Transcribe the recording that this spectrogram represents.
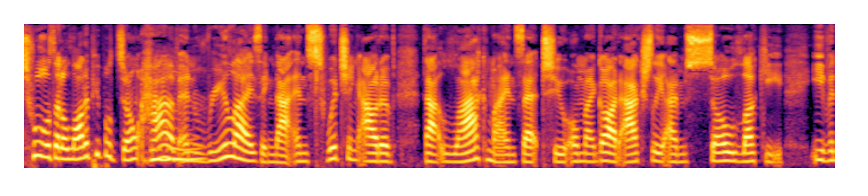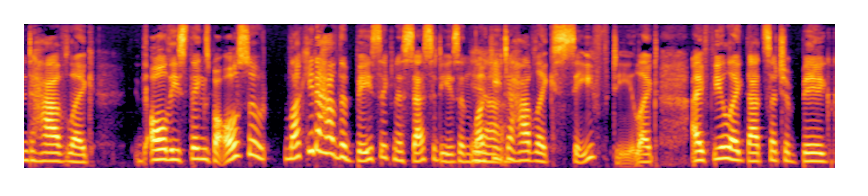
tools that a lot of people don't have and mm-hmm. realizing that and switching out of that lack mindset to oh my god actually i'm so lucky even to have like all these things but also lucky to have the basic necessities and lucky Yeah. to have like safety like i feel like that's such a big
